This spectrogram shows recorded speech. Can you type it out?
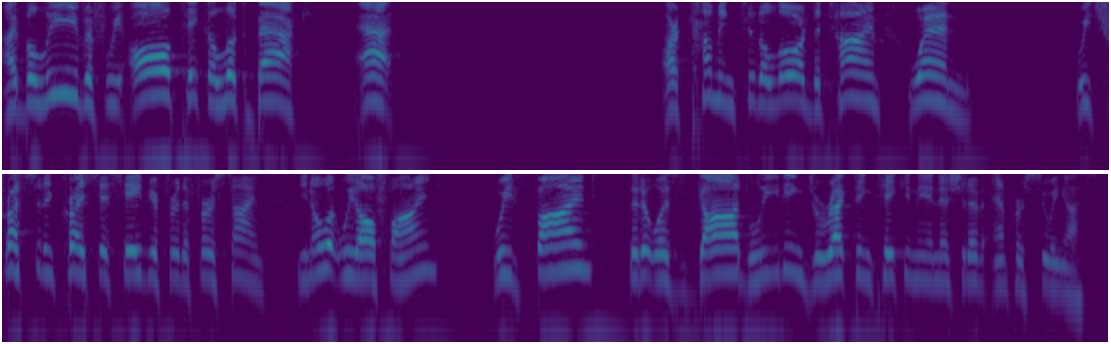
I believe if we all take a look back at our coming to the Lord, the time when we trusted in Christ as Savior for the first time, you know what we'd all find? We'd find that it was God leading, directing, taking the initiative, and pursuing us.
